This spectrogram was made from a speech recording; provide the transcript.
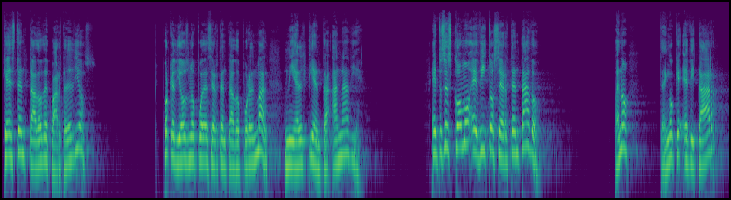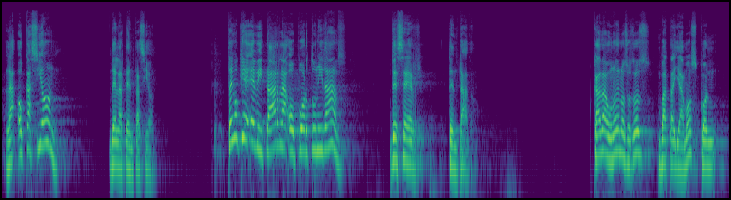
que es tentado de parte de Dios. Porque Dios no puede ser tentado por el mal, ni Él tienta a nadie. Entonces, ¿cómo evito ser tentado? Bueno, tengo que evitar la ocasión de la tentación. Tengo que evitar la oportunidad de ser tentado. Cada uno de nosotros batallamos con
